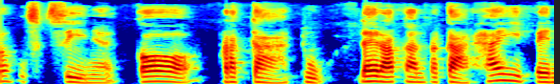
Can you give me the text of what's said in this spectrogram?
2564 เนี่ยก็ประกาศถูกได้รับการประกาศให้เป็น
